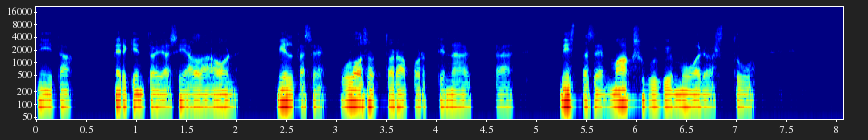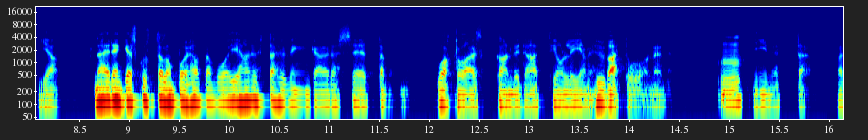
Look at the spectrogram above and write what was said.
niitä merkintöjä siellä on, miltä se ulosottoraportti näyttää, mistä se maksukyky muodostuu. Ja näiden keskustelun pohjalta voi ihan yhtä hyvin käydä se, että vuokralaiskandidaatti on liian hyvätulonen, mm. niin että mä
